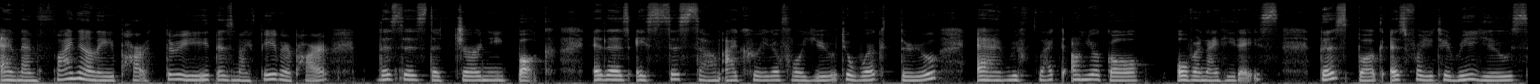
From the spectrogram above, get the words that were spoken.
And then finally, part three, this is my favorite part. This is the journey book. It is a system I created for you to work through and reflect on your goal over 90 days. This book is for you to reuse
